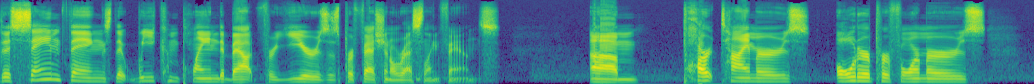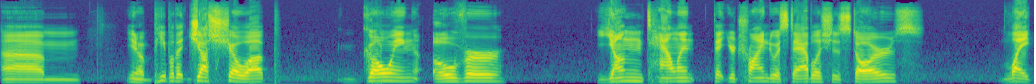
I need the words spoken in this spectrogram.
the same things that we complained about for years as professional wrestling fans, um, part timers, older performers, um, you know, people that just show up, going over young talent that you're trying to establish as stars, like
